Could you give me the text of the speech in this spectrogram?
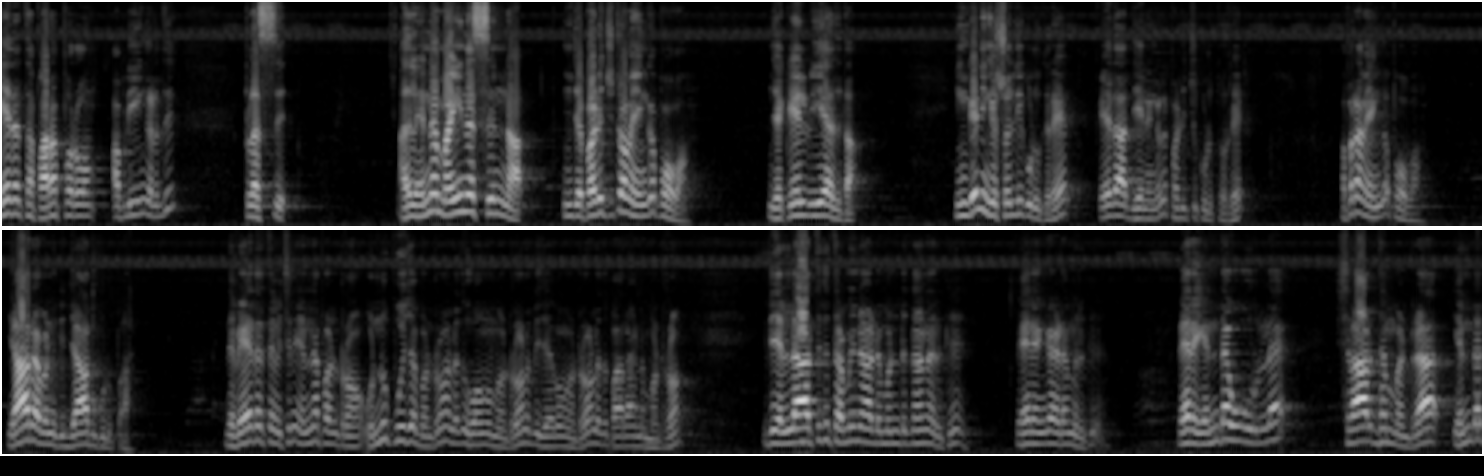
வேதத்தை பரப்புகிறோம் அப்படிங்கிறது ப்ளஸ்ஸு அதில் என்ன மைனஸ்ன்னா இங்கே படிச்சுட்டு அவன் எங்கே போவான்? இந்த கேள்வியே அதுதான். இங்கே நீங்கள் சொல்லி கொடுக்குற வேதாத்தியனங்களை படித்து கொடுத்துட்றேன். அப்புறம் அவன் எங்கே போவான்? யார் அவனுக்கு ஜாப் கொடுப்பா? இந்த வேதத்தை வச்சுன்னு என்ன பண்ணுறோம் ஒன்று பூஜை பண்ணுறோம் அல்லது ஹோமம் பண்ணுறோம் அல்லது ஜெபம் பண்ணுறோம் அல்லது பாராயணம் பண்ணுறோம் இது எல்லாத்துக்கும் தமிழ்நாடு மட்டும் தானே இருக்குது வேறு எங்கே இடம் இருக்குது வேறு எந்த ஊரில் ஸ்ரார்த்தம் பண்ணுறா எந்த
